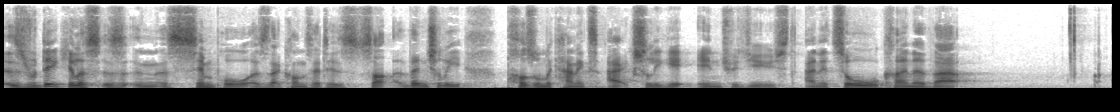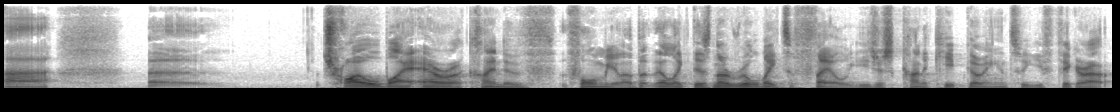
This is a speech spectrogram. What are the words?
as ridiculous as and as simple as that concept is, so eventually puzzle mechanics actually get introduced, and it's all kind of that uh, uh, trial by error kind of formula, but they're like there's no real way to fail. You just kind of keep going until you figure out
